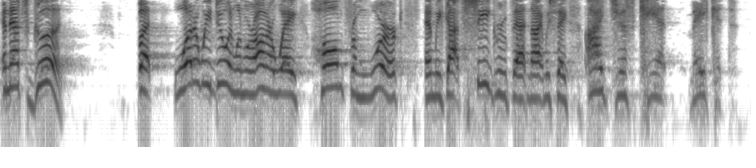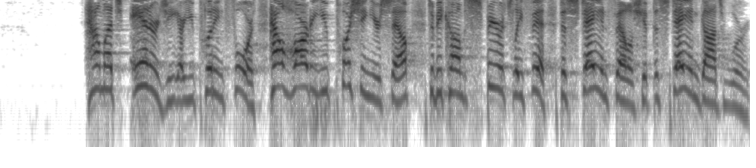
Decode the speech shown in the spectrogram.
And that's good. But what are we doing when we're on our way home from work and we got C group that night and we say, I just can't make it? How much energy are you putting forth? How hard are you pushing yourself to become spiritually fit, to stay in fellowship, to stay in God's Word,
